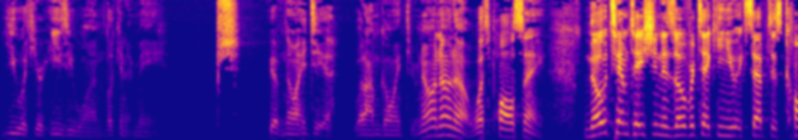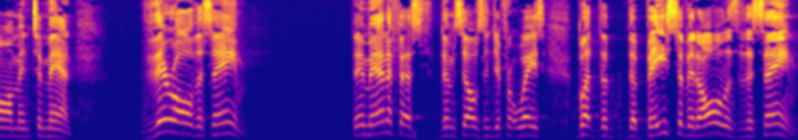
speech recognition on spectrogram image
You with your easy one looking at me. You have no idea what I'm going through. No, no, no. What's Paul saying? No temptation is overtaking you except as common to man. They're all the same. They manifest themselves in different ways, but the, the base of it all is the same.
